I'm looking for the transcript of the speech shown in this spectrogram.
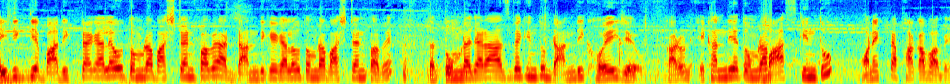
এই দিক দিয়ে বাদিকটা গেলেও তোমরা বাস স্ট্যান্ড পাবে আর ডান দিকে গেলেও তোমরা বাস স্ট্যান্ড পাবে। তা তোমরা যারা আসবে কিন্তু ডান দিক হয়েই যেও, কারণ এখান দিয়ে তোমরা বাস কিন্তু অনেকটা ফাঁকা পাবে।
